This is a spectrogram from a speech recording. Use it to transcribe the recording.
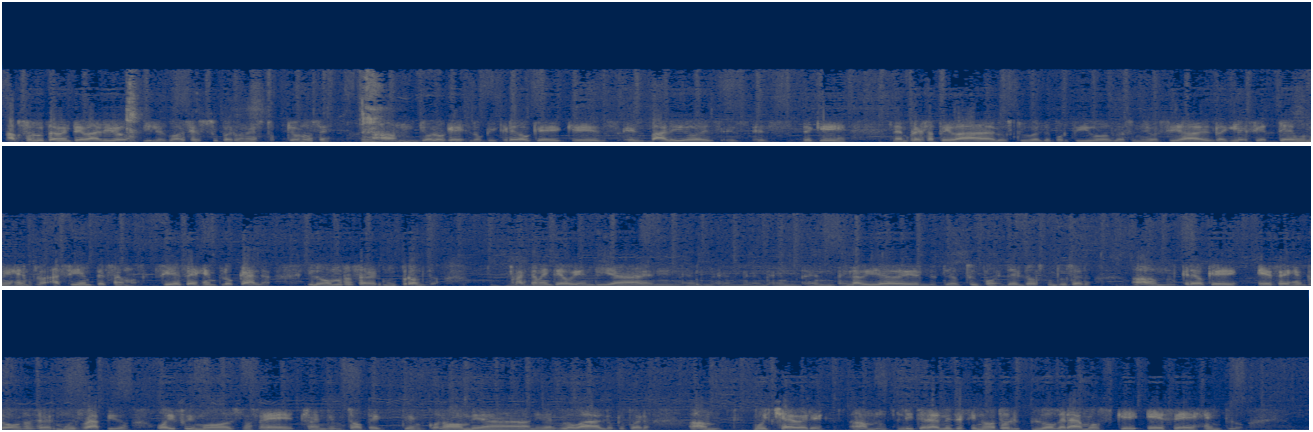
absolutamente válido y les voy a ser súper honesto. Yo no sé. Um, yo lo que lo que creo que, que es, es válido es, es, de que la empresa privada, los clubes deportivos, las universidades, la iglesia, dé un ejemplo. Así empezamos. Si ese ejemplo cala, y lo vamos a saber muy pronto, uh -huh. francamente hoy en día en, en, en, en la vida del, del 2.0, Um, creo que ese ejemplo vamos a hacer muy rápido. Hoy fuimos, no sé, trending topic en Colombia, a nivel global, lo que fuera. Um, muy chévere. Um, literalmente, si nosotros logramos que ese ejemplo,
